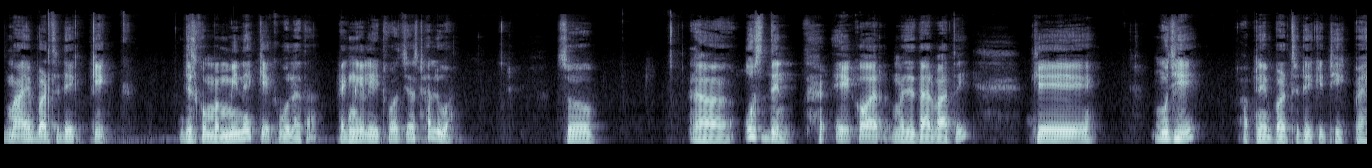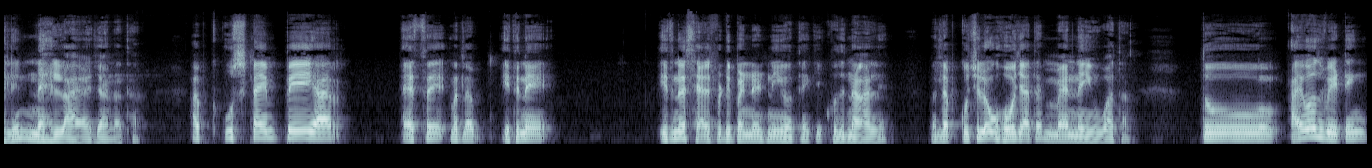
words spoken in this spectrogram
my birthday cake जिसको मम्मी ने केक बोला था। Technically it was just halwa. So उस दिन एक और मज़ेदार बात हुई कि मुझे अपने बर्थडे के ठीक पहले नहलाया जाना था। अब उस टाइम पे यार ऐसे मतलब इतने इतने सेल्फ डिपेंडेंट नहीं होते कि खुद नहा लें। मतलब कुछ लोग हो जाते मैं नहीं हुआ था। तो I was waiting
